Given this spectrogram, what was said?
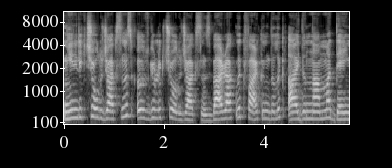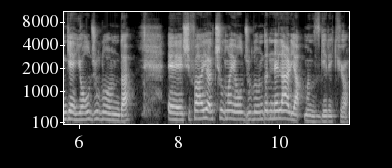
Yenilikçi olacaksınız, özgürlükçü olacaksınız. Berraklık, farkındalık, aydınlanma, denge yolculuğunda e, şifaya açılma yolculuğunda neler yapmanız gerekiyor?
